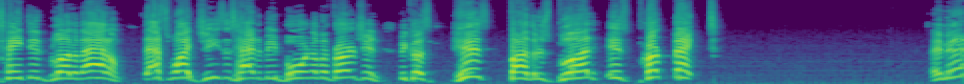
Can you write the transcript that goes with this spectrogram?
tainted blood of Adam. That's why Jesus had to be born of a virgin because his Father's blood is perfect. Amen?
